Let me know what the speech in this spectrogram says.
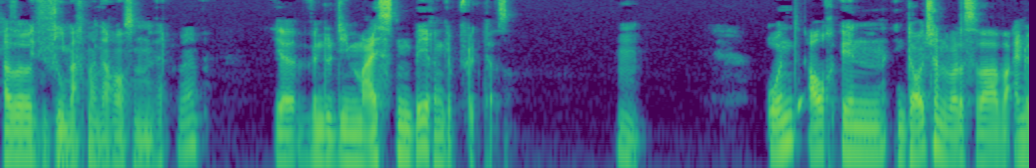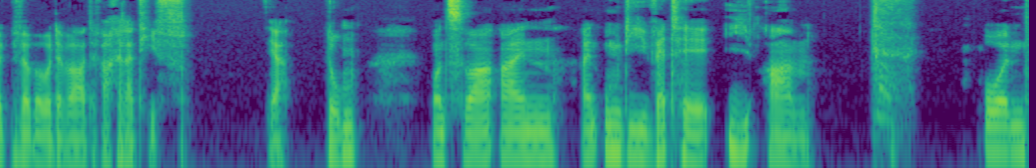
Also wie du, macht man daraus einen Wettbewerb? Ja, wenn du die meisten Beeren gepflückt hast. Hm. Und auch in, in Deutschland war das war, war ein Wettbewerb, aber der war, der war relativ, ja, dumm. Und zwar ein, ein um die Wette Ian. und,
